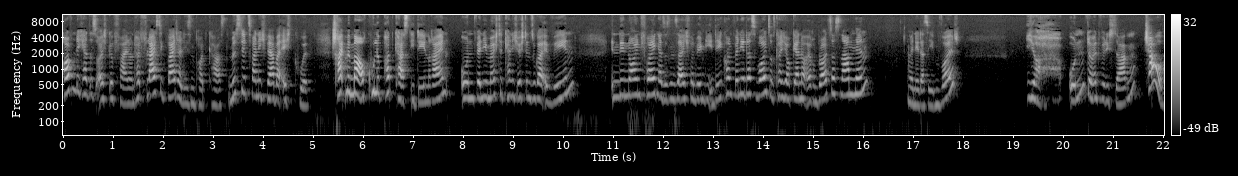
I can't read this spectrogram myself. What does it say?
Hoffentlich hat es euch gefallen und hört fleißig weiter diesen Podcast. Müsst ihr zwar nicht, wäre aber echt cool. Schreibt mir mal auch coole Podcast-Ideen rein und wenn ihr möchtet, kann ich euch dann sogar erwähnen in den neuen Folgen. Also dann sage ich, von wem die Idee kommt, wenn ihr das wollt. Sonst kann ich auch gerne euren Brawl Namen nennen, wenn ihr das eben wollt. Ja, und damit würde ich sagen, ciao.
